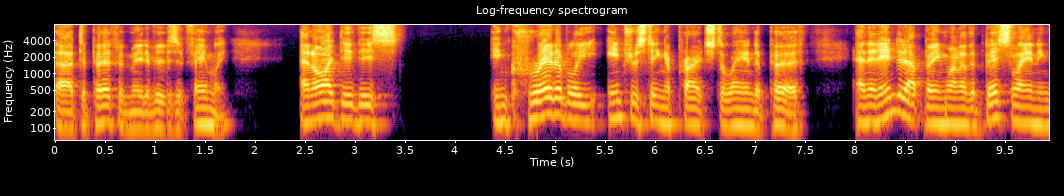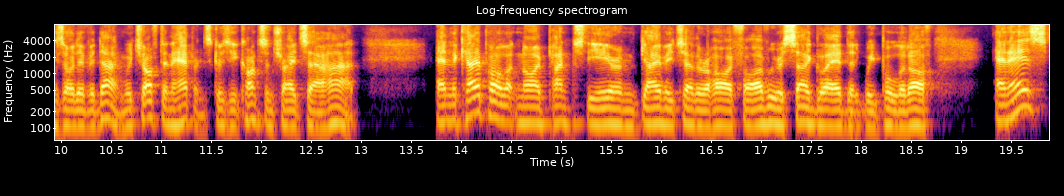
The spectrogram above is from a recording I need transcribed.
uh, to Perth with me to visit family, and I did this incredibly interesting approach to land at Perth, and it ended up being one of the best landings I'd ever done, which often happens because you concentrate so hard. And the co-pilot and I punched the air and gave each other a high five. We were so glad that we pulled it off. And as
